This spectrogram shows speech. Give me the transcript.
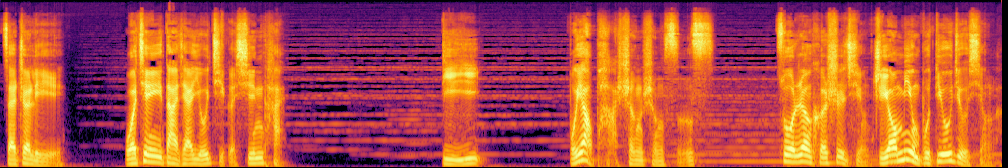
在这里，我建议大家有几个心态。第一，不要怕生生死死，做任何事情只要命不丢就行了。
